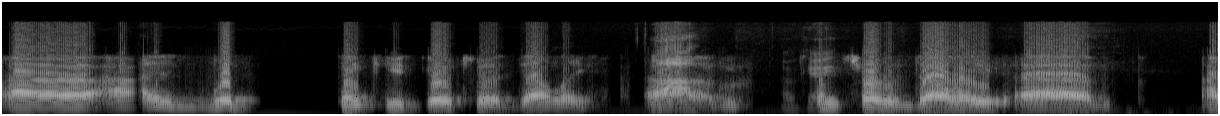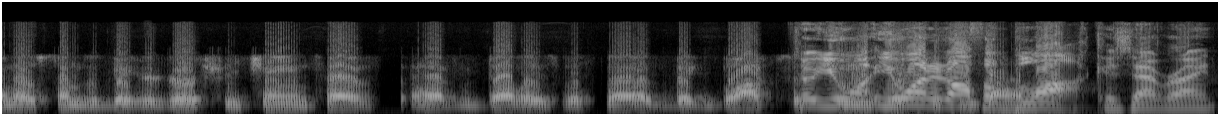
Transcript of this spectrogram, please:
Uh, I would think you'd go to a deli, Ah, um, some sort of deli. Um I know some of the bigger grocery chains have have delis with uh, big blocks. So of you want you want it off a block? Is that right?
